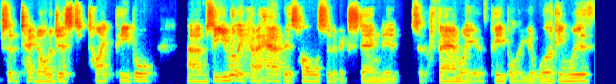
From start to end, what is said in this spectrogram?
sort of technologist type people. Um, so you really kind of have this whole sort of extended sort of family of people that you're working with.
